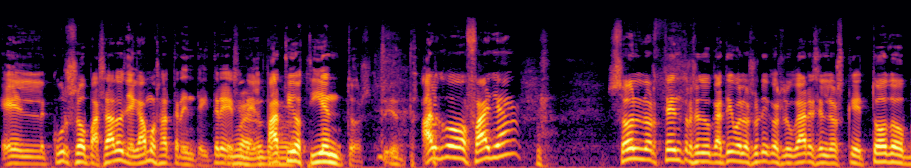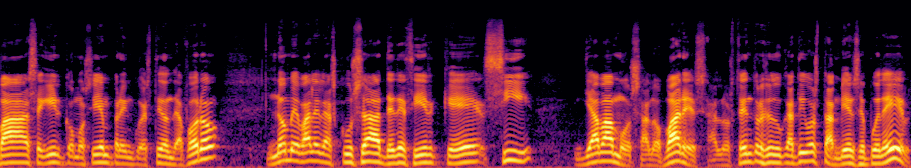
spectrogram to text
El curso pasado llegamos a 33, Bueno, en el patio cientos. ¿Algo falla? ¿Son los centros educativos los únicos lugares en los que todo va a seguir como siempre en cuestión de aforo? No me vale la excusa de decir que sí, ya vamos a los bares, a los centros educativos también se puede ir.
